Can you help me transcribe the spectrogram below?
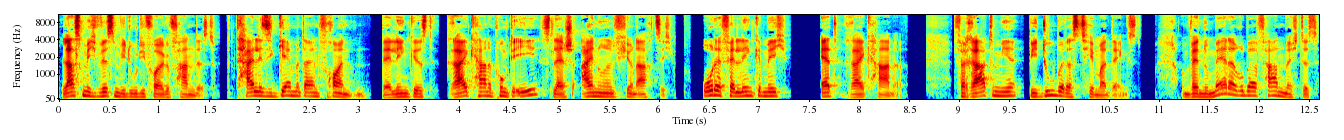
Lass mich wissen, wie du die Folge fandest. Teile sie gerne mit deinen Freunden. Der Link ist reikane.de slash 184 oder verlinke mich at reikane. Verrate mir, wie du über das Thema denkst. Und wenn du mehr darüber erfahren möchtest,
